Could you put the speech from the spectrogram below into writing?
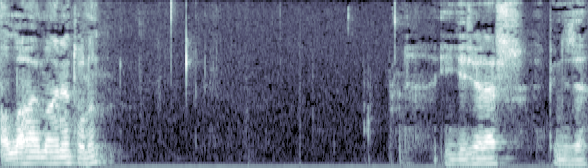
Allah'a emanet olun. İyi geceler hepinize.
